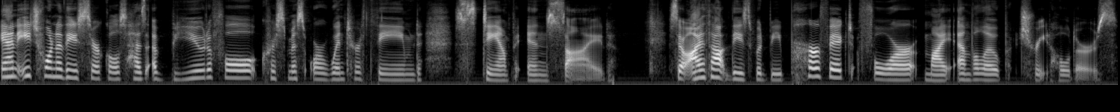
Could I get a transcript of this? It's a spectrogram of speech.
and each one of these circles has a beautiful Christmas or winter themed stamp inside. So I thought these would be perfect for my envelope treat holders.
